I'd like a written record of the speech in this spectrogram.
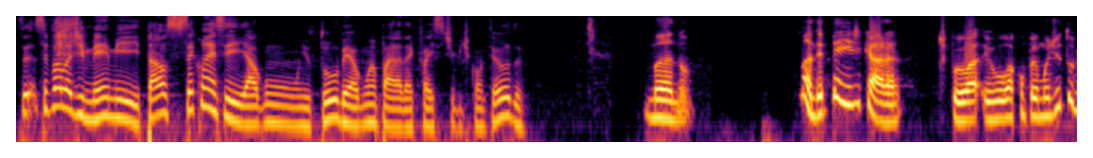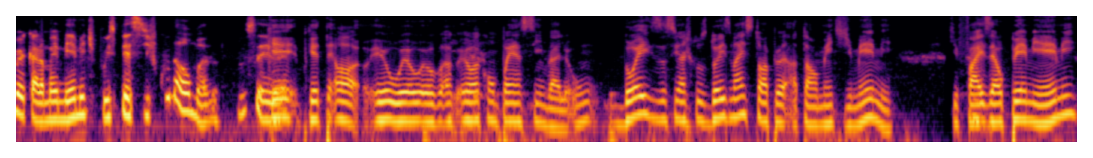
Você falou de meme e tal, você conhece algum youtuber, alguma parada que faz esse tipo de conteúdo? Mano. Mano, depende, cara. Tipo, eu, eu acompanho um monte de youtuber, cara, mas meme, tipo, específico não, mano. Não sei. Porque, porque tem- ó, eu, eu, eu, eu acompanho assim, velho. Um, dois, assim, acho que os dois mais top atualmente de meme que faz é o PMM.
